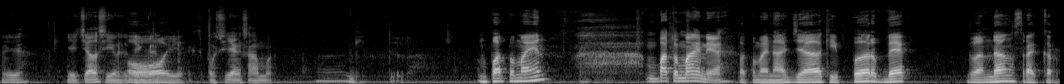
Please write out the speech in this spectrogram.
Iya. Ya Chelsea maksudnya Oh kan. iya. Posisi yang sama. Ah, gitu. Empat pemain? Empat pemain ya. Empat pemain aja, kiper, back, gelandang, striker.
